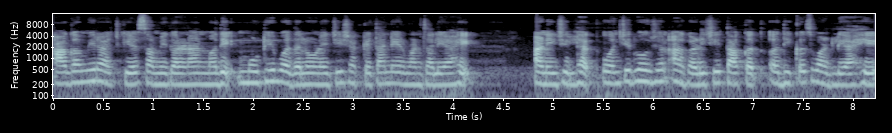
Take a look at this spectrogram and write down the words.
आगामी राजकीय समीकरणांमध्ये मोठे बदल होण्याची शक्यता निर्माण झाली आहे आणि जिल्ह्यात वंचित बहुजन आघाडीची ताकद अधिकच वाढली आहे.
